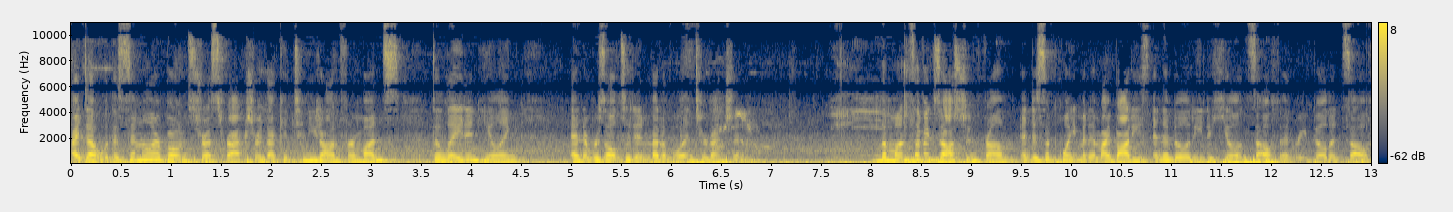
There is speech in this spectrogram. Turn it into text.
I dealt with a similar bone stress fracture that continued on for months, delayed in healing, and it resulted in medical intervention. The months of exhaustion from and disappointment in my body's inability to heal itself and rebuild itself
